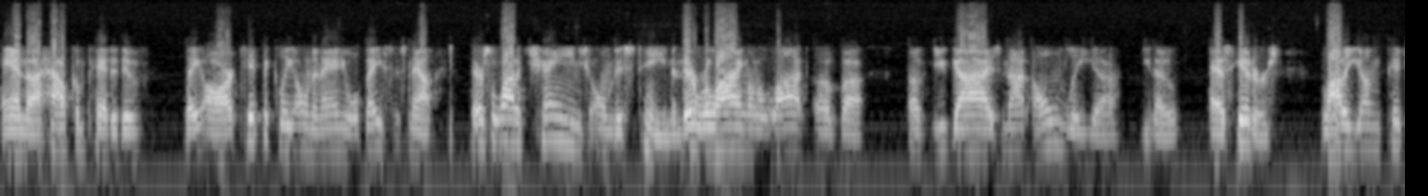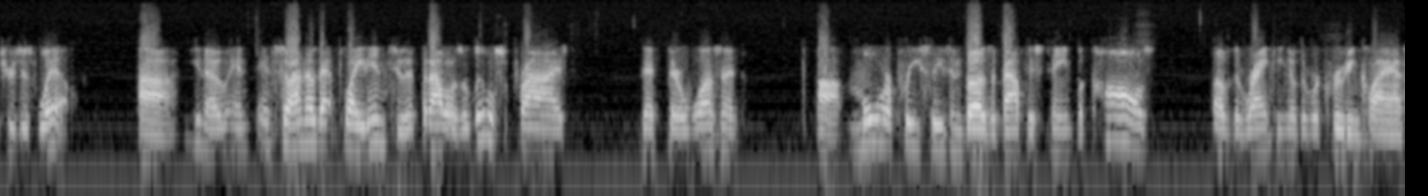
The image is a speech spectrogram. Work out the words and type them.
and uh, how competitive they are typically on an annual basis. Now, there's a lot of change on this team, and they're relying on a lot of uh, of new guys, not only uh, you know as hitters, a lot of young pitchers as well. Uh, you know, and and so I know that played into it, but I was a little surprised that there wasn't uh, more preseason buzz about this team because of the ranking of the recruiting class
